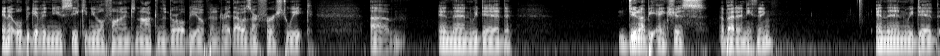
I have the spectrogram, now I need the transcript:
and it will be given you, seek and you will find, knock and the door will be opened, right? That was our first week. Um, and then we did do not be anxious about anything. And then we did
